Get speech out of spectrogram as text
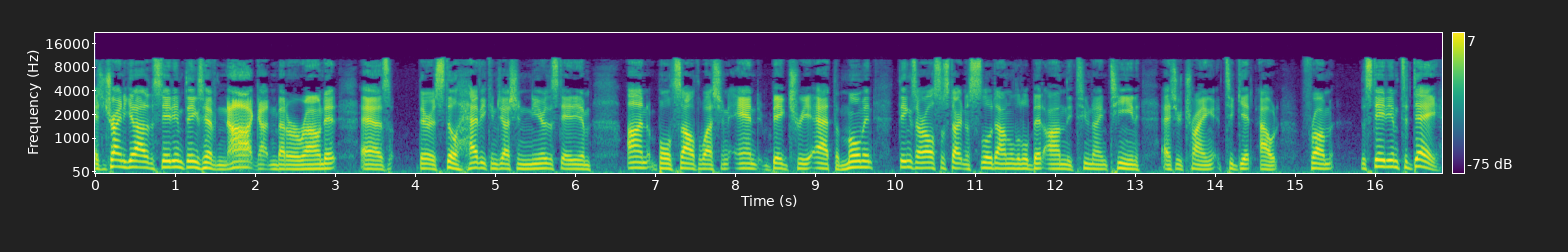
as you're trying to get out of the stadium, things have not gotten better around it, as there is still heavy congestion near the stadium on both Southwestern and Big Tree at the moment. Things are also starting to slow down a little bit on the 219 as you're trying to get out from the stadium today.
